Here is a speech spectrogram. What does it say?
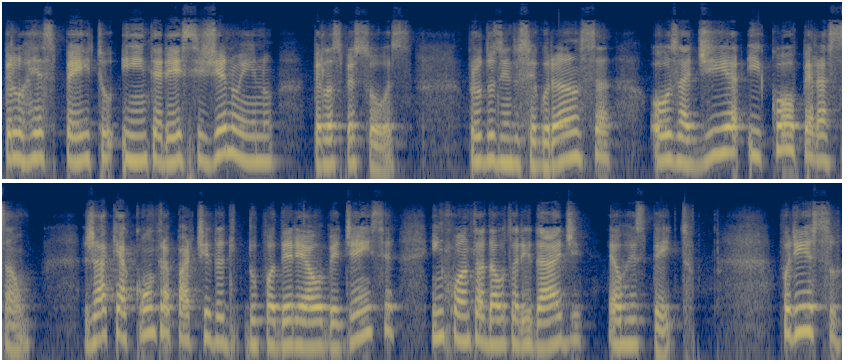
pelo respeito e interesse genuíno pelas pessoas, produzindo segurança, ousadia e cooperação, já que a contrapartida do poder é a obediência, enquanto a da autoridade é o respeito. Por isso,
